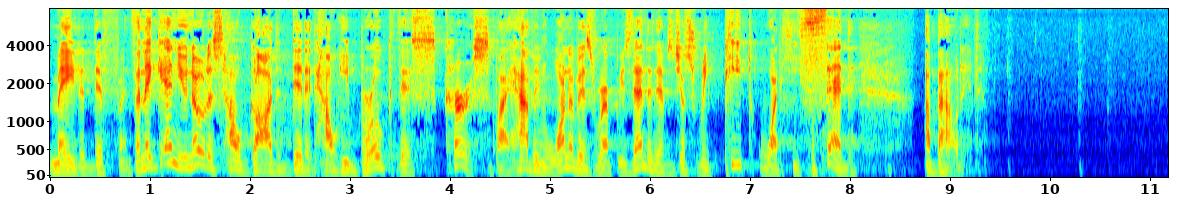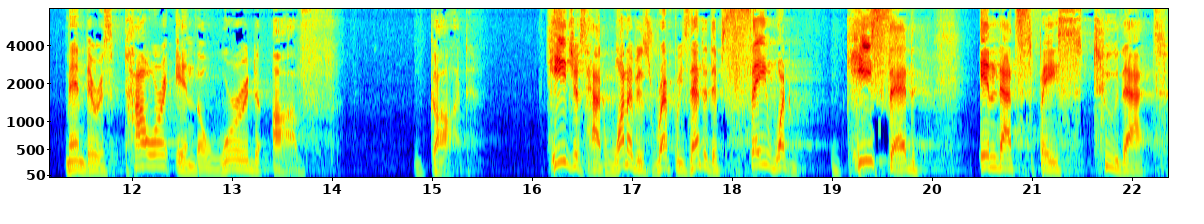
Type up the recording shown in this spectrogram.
made a difference. And again, you notice how God did it, how he broke this curse by having one of his representatives just repeat what he said about it. Man, there is power in the word of God. He just had one of his representatives say what he said in that space to that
